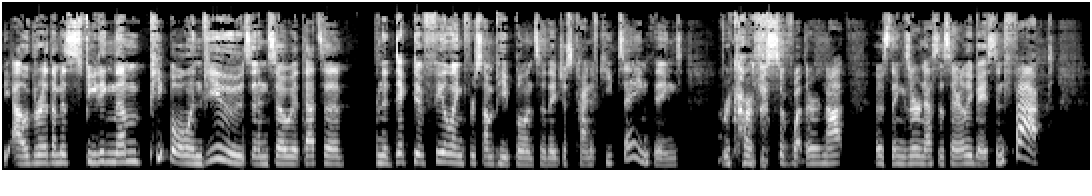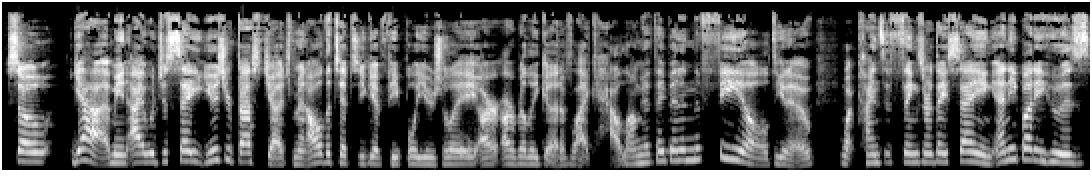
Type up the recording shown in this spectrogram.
the algorithm is feeding them people and views. And so it, that's a, an addictive feeling for some people. And so they just kind of keep saying things regardless of whether or not those things are necessarily based in fact. So yeah, I mean, I would just say use your best judgment. All the tips you give people usually are, are really good of like, how long have they been in the field? You know, what kinds of things are they saying? Anybody who is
